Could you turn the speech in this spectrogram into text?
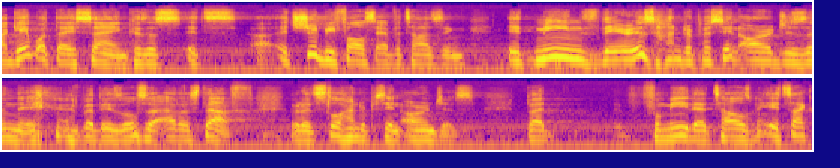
I get what they're saying because it's, it's, uh, it should be false advertising. It means there is 100% oranges in there, but there's also other stuff, but it's still 100% oranges. But for me, that tells me it's like,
